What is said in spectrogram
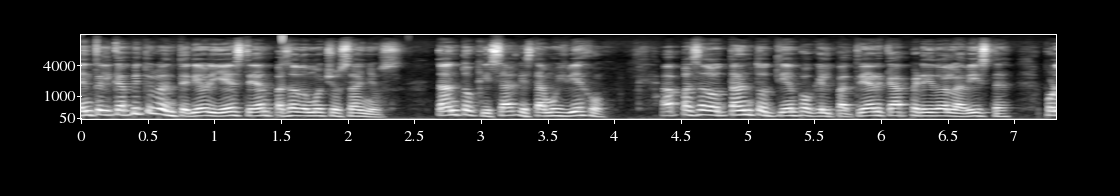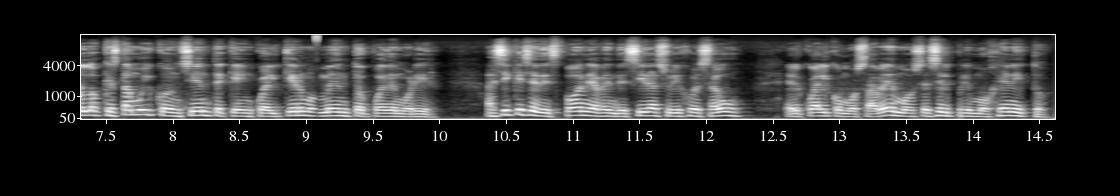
Entre el capítulo anterior y este han pasado muchos años, tanto que Isaac está muy viejo. Ha pasado tanto tiempo que el patriarca ha perdido la vista, por lo que está muy consciente que en cualquier momento puede morir. Así que se dispone a bendecir a su hijo Esaú, el cual, como sabemos, es el primogénito.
